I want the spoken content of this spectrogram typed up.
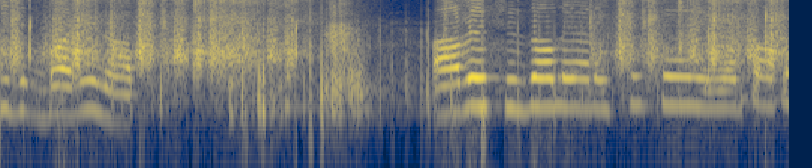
gidip bana ne yap? Abi siz de ikisi yok abi.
